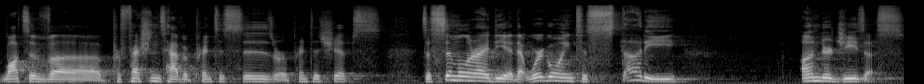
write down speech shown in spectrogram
lots of uh, professions have apprentices or apprenticeships. It's a similar idea that we're going to study under Jesus.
